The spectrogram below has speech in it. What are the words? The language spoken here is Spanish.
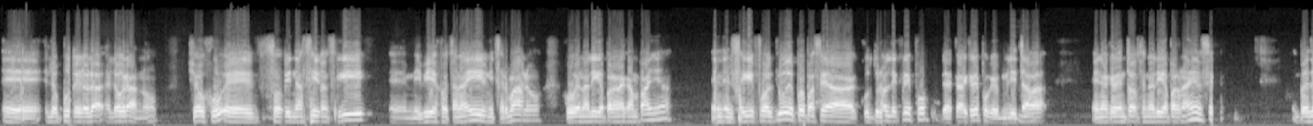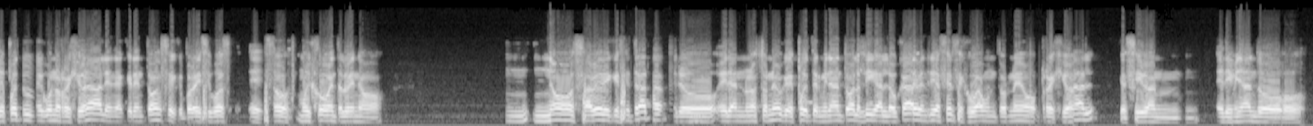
eh, lo pude lograr, ¿no? Yo eh, soy nacido en Seguí, mis viejos están ahí, mis hermanos, jugué en la Liga Paraná Campaña, en el Seguí Fútbol Club, después pasé a Cultural de Crespo, de acá de Crespo, que militaba en aquel entonces en la Liga Paranaense pues después tuve algunos regionales en aquel entonces, que por ahí si vos eh, sos muy joven tal vez no, no sabés de qué se trata, pero eran unos torneos que después terminaban todas las ligas locales, vendría a ser, se jugaba un torneo regional, que se iban eliminando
